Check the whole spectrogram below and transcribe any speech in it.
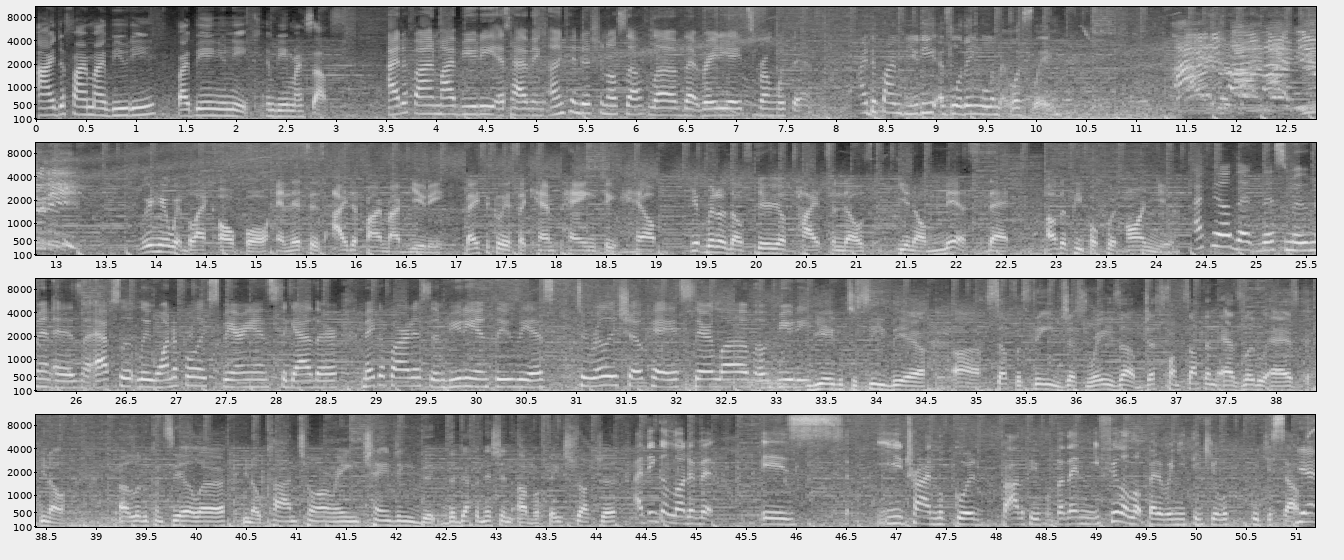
I define my beauty by being unique and being myself. I define my beauty as having unconditional self-love that radiates from within. I define beauty as living limitlessly. I define my beauty! We're here with Black Opal, and this is I Define My Beauty. Basically, it's a campaign to help get rid of those stereotypes and those, you know, myths that other people put on you. I feel that this movement is an absolutely wonderful experience to gather makeup artists and beauty enthusiasts to really showcase their love of beauty. Be able to see their uh, self-esteem just raise up just from something as little as, you know, a little concealer, you know, contouring, changing the, the definition of a face structure. I think a lot of it is you try and look good for other people, but then you feel a lot better when you think you look good yourself. Yeah.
